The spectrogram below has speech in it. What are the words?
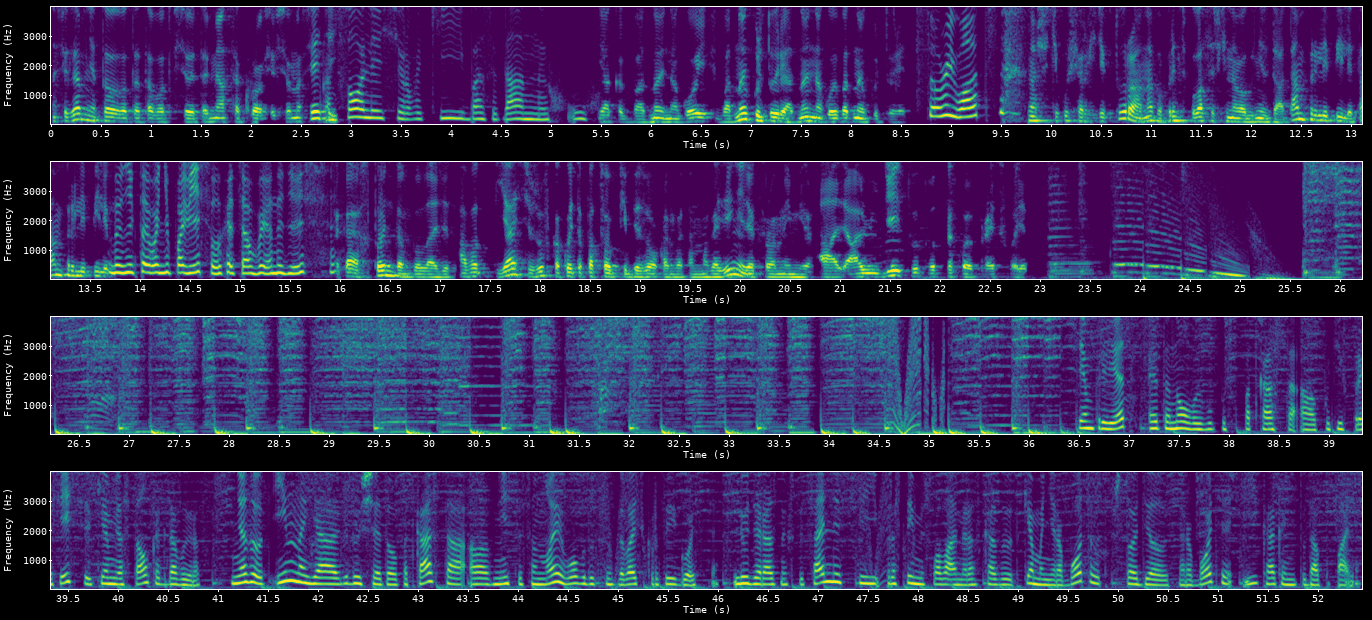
Нафига мне то вот это вот все это мясо, кровь и все на свете? Консоли, серваки, базы данных, ух. Я как бы одной ногой в одной культуре, одной ногой в одной культуре. Sorry, what? Наша текущая архитектура, она по принципу ласточкиного гнезда. Там прилепили, там прилепили. Но никто его не повесил хотя бы, я надеюсь. Такая хтонь там вылазит. А вот я сижу в какой-то подсобке без окон в этом магазине «Электронный мир», а, а людей тут вот такое происходит. Всем привет! Это новый выпуск подкаста о пути в профессию «Кем я стал, когда вырос». Меня зовут Инна, я ведущая этого подкаста, а вместе со мной его будут создавать крутые гости. Люди разных специальностей простыми словами рассказывают, кем они работают, что делают на работе и как они туда попали.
